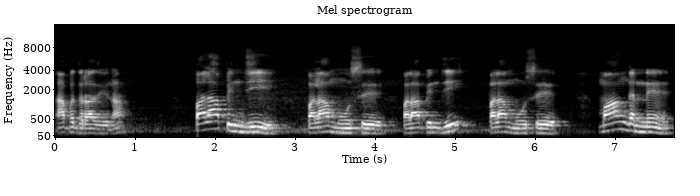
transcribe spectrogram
நாற்பத்தோராது வினா. பலா பிஞ்சி பலா மூசு பலா பிஞ்சி பலா மூசு மாங்கன்று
